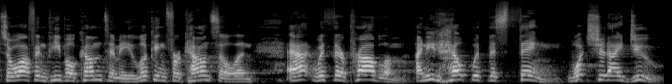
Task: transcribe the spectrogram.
So often people come to me looking for counsel and at, with their problem. I need help with this thing. What should I do?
